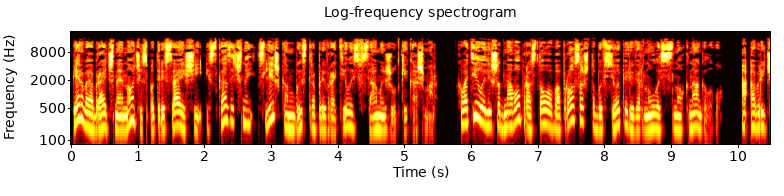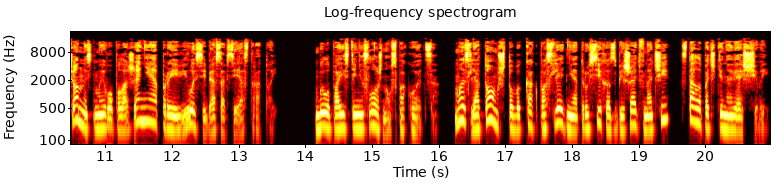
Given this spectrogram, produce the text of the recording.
Первая брачная ночь из потрясающей и сказочной слишком быстро превратилась в самый жуткий кошмар. Хватило лишь одного простого вопроса, чтобы все перевернулось с ног на голову, а обреченность моего положения проявила себя со всей остротой. Было поистине сложно успокоиться. Мысль о том, чтобы как последняя трусиха сбежать в ночи, стала почти навязчивой,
